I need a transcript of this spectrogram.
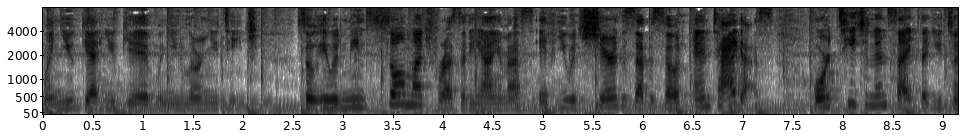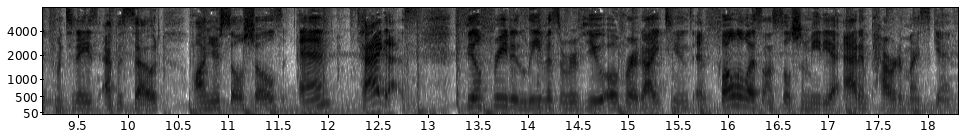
when you get, you give, when you learn, you teach. So it would mean so much for us at EIMS if you would share this episode and tag us, or teach an insight that you took from today's episode on your socials and tag us. Feel free to leave us a review over at iTunes and follow us on social media at Empowered in My Skin.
